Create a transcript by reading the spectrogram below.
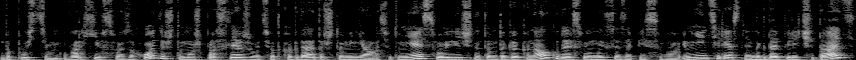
допустим, в архив свой заходишь, ты можешь прослеживать, вот когда это что менялось. Вот у меня есть свой личный там ДГ-канал, куда я свои мысли записываю, и мне интересно иногда перечитать,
